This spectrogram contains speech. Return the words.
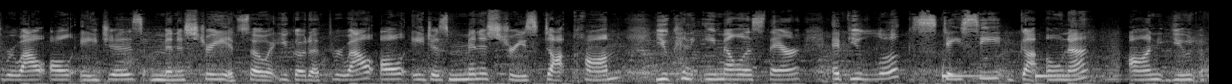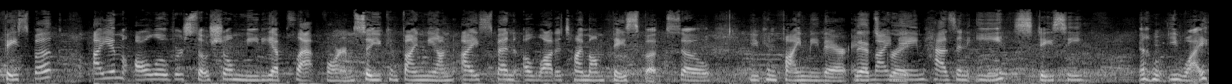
throughout all ages ministry. It's so you go to throughout all ages ministries.com. You can email us there. If you look Stacy Gaona on you Facebook, I am all over social media platforms, so you can find me on. I spend a lot of time on Facebook, so you can find me there. And That's my great. name has an E, Stacy EY.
